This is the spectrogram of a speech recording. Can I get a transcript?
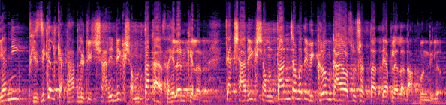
यांनी फिजिकल कॅपॅबिलिटी शारीरिक क्षमता काय असतात हेलन केलर त्या शारीरिक क्षमतांच्या मध्ये विक्रम काय असू शकतात ते आपल्याला दाखवून दिलं.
